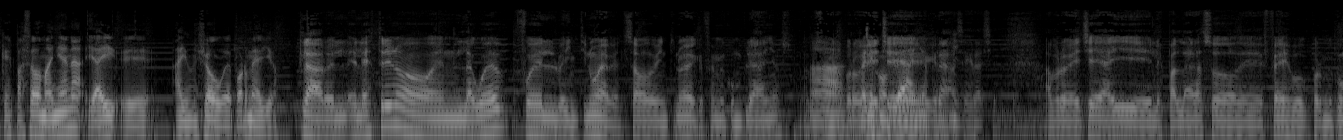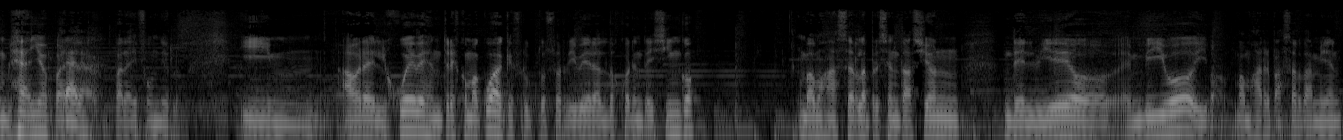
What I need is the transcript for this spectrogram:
Que es pasado mañana y ahí eh, hay un show de por medio. Claro, el, el estreno en la web fue el 29, el sábado 29, que fue mi cumpleaños. Entonces Ah, aproveché, feliz cumpleaños. gracias, gracias. Aproveché ahí el espaldarazo de Facebook por mi cumpleaños para, Claro. para difundirlo. Y mm, ahora el jueves en 3,4, que es Fructuoso Rivera al 245, vamos a hacer la presentación del video en vivo y bueno, vamos a repasar también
